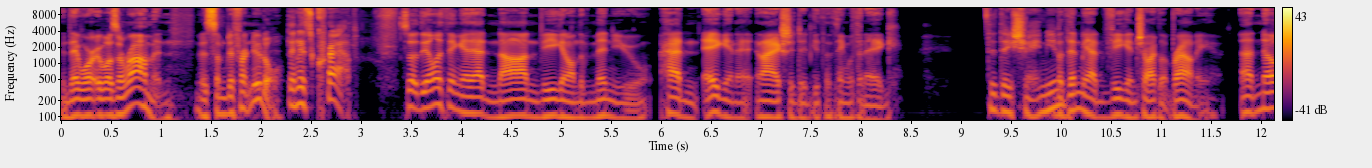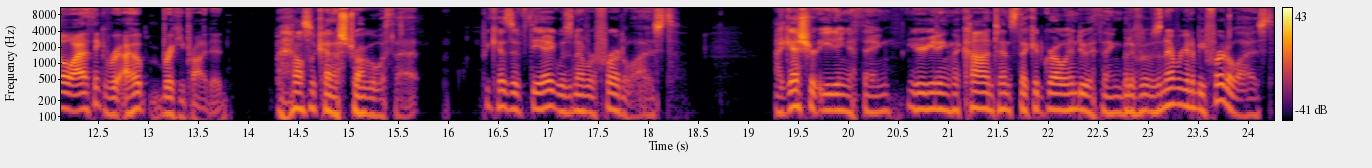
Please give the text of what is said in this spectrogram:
and they were. It wasn't ramen. It was some different noodle. then it's crap. So the only thing that had non-vegan on the menu had an egg in it, and I actually did get the thing with an egg. Did they shame you? But then we had vegan chocolate brownie. Uh, no, I think I hope Ricky probably did. I also kind of struggle with that because if the egg was never fertilized, I guess you're eating a thing. You're eating the contents that could grow into a thing. But if it was never going to be fertilized,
